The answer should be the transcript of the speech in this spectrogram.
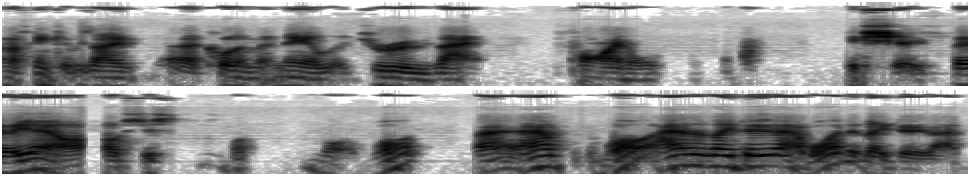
And I think it was uh, Colin MacNeil that drew that final issue. But yeah, I was just, what? what, what? How, what? How did they do that? Why did they do that?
